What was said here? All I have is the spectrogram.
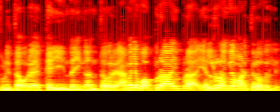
ತುಳಿತವ್ರೆ, ಕೈಯಿಂದ ಹಿಂಗೆ ಅಂತವ್ರೆ ಆಮೇಲೆ ಒಬ್ಬರ ಇಬ್ಬರ ಎಲ್ಲರೂ ಹಂಗೆ ಮಾಡ್ತಿರೋದಲ್ಲಿ.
